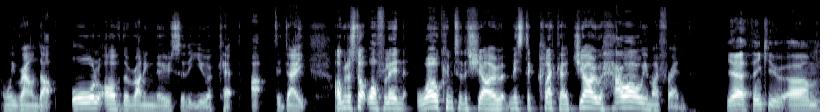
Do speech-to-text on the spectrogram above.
And we round up all of the running news so that you are kept up to date. I'm going to stop waffling. Welcome to the show, Mr. Klecker. Joe, how are we, my friend? Yeah, thank you. Um,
